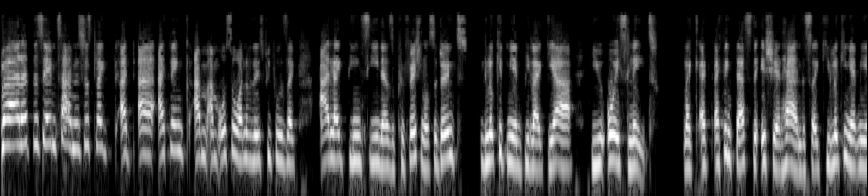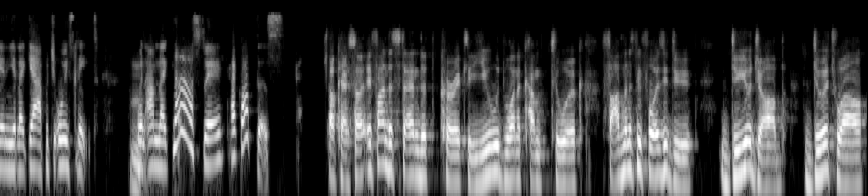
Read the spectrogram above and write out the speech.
but at the same time, it's just like I, I, I think I'm I'm also one of those people who's like I like being seen as a professional. So don't look at me and be like, yeah, you always late. Like I, I think that's the issue at hand. It's like you're looking at me and you're like, yeah, but you're always late. Hmm. When I'm like, nah, I swear, I got this. Okay, so if I understand it correctly, you would want to come to work five minutes before as you do, do your job, do it well,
